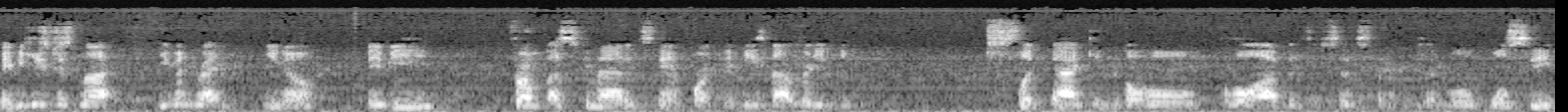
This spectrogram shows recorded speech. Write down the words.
Maybe he's just not even ready. You know, maybe from a schematic standpoint, maybe he's not ready to slip back into the whole the whole offensive system. We'll we'll see.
